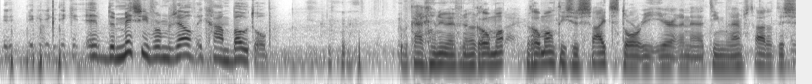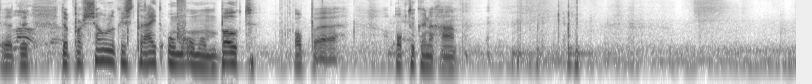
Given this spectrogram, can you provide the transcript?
Ik, ik, ik, ik heb de missie voor mezelf, ik ga een boot op. We krijgen nu even een roma- romantische side story hier in eh, Team Remstra. Dat is eh, de, de persoonlijke strijd om, om een boot op, eh, op te kunnen gaan. Het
